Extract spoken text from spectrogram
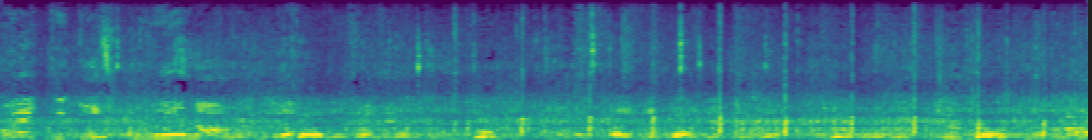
Băi, te duci cu mâna. Medale la acolo. Nu? Ai medale de la. Da, da, da. Cel care câștigă.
